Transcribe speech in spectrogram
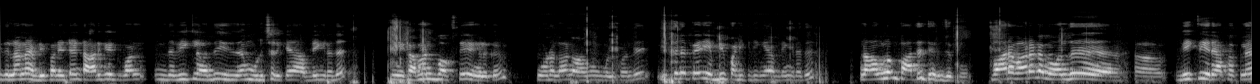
இதெல்லாம் நான் இப்படி பண்ணிட்டேன். டார்கெட் ஒன் இந்த வீக்கில் வந்து இதுதான் முடிச்சிருக்கேன் அப்படிங்கிறது நீங்கள் கமெண்ட் பாக்ஸ்லேயே எங்களுக்கு போடலாம். நாங்கள் உங்களுக்கு வந்து இத்தனை பேர் எப்படி படிக்கிறீங்க அப்படிங்கிறது நாங்களும் பார்த்து தெரிஞ்சுக்குவோம். வார வாரம் நம்ம வந்து வீக்லி ரேப்பப்பில்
